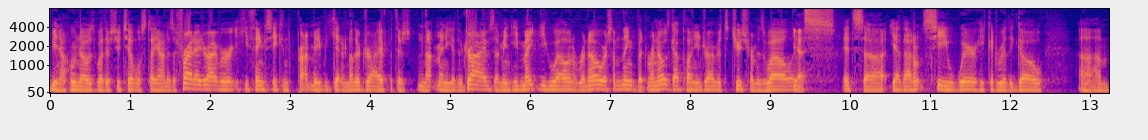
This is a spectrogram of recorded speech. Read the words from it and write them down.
you know who knows whether Sutil will stay on as a Friday driver. He thinks he can probably maybe get another drive, but there's not many other drives. I mean, he might do well in a Renault or something, but Renault's got plenty of drivers to choose from as well. And Yes, it's uh, yeah. I don't see where he could really go um,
